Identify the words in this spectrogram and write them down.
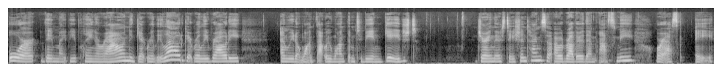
or they might be playing around and get really loud, get really rowdy, and we don't want that. We want them to be engaged during their station time, so I would rather them ask me or ask a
